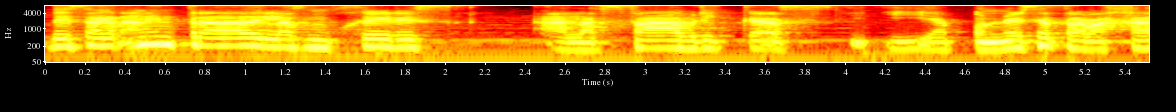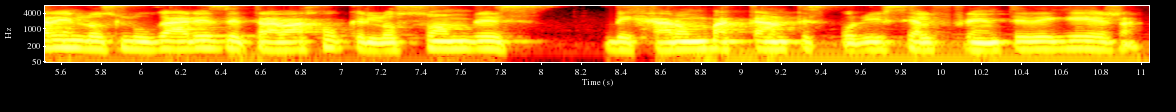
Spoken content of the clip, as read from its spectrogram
de esa gran entrada de las mujeres a las fábricas y a ponerse a trabajar en los lugares de trabajo que los hombres dejaron vacantes por irse al frente de guerra.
